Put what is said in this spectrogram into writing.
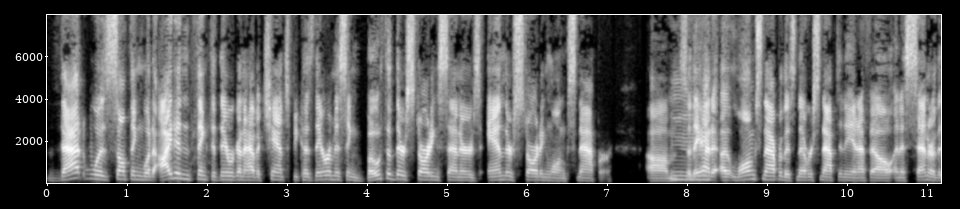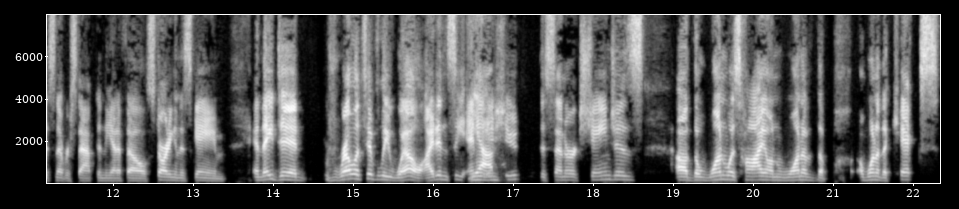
That was something what I didn't think that they were going to have a chance because they were missing both of their starting centers and their starting long snapper. Um, So they Mm. had a, a long snapper that's never snapped in the NFL and a center that's never snapped in the NFL starting in this game, and they did relatively well. I didn't see any Yeah. issues with the center exchanges. Uh, the one was high on one of the one of the kicks.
